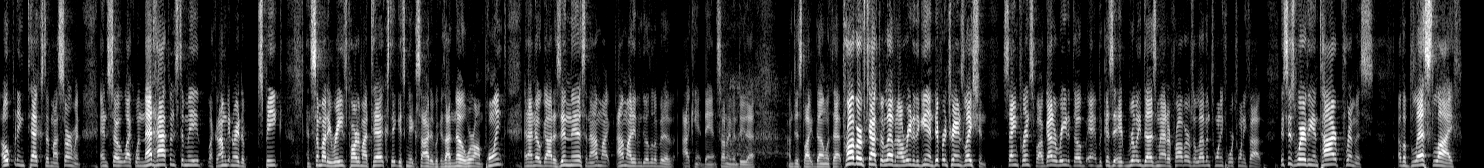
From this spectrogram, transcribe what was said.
opening text of my sermon. And so, like, when that happens to me, like when I'm getting ready to speak, and somebody reads part of my text, it gets me excited because I know we're on point and I know God is in this, and I might, I might even do a little bit of, I can't dance, so I don't even do that. I'm just like done with that. Proverbs chapter 11, I'll read it again, different translation. Same principle. I've got to read it though eh, because it really does matter. Proverbs 11, 24, 25. This is where the entire premise of a blessed life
